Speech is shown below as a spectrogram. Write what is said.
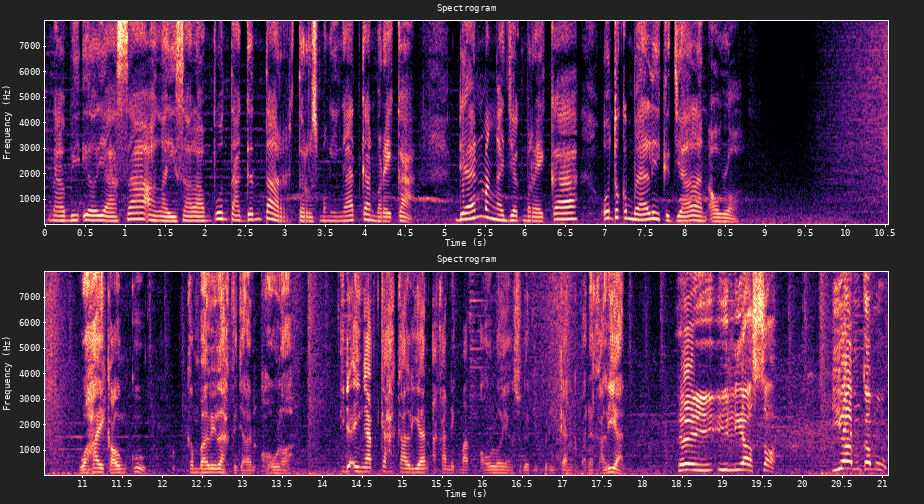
Nabi Ilyasa alaihissalam pun tak gentar terus mengingatkan mereka dan mengajak mereka untuk kembali ke jalan Allah. Wahai kaumku, kembalilah ke jalan Allah. Tidak ingatkah kalian akan nikmat Allah yang sudah diberikan kepada kalian? Hei Ilyasa, diam kamu.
